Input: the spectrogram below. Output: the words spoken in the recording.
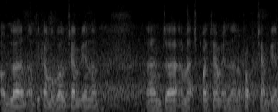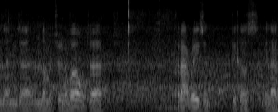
I've learnt. I've become a world champion. I've, and uh, a match play champion and a proper champion and uh, number two in the world uh, for that reason because you know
